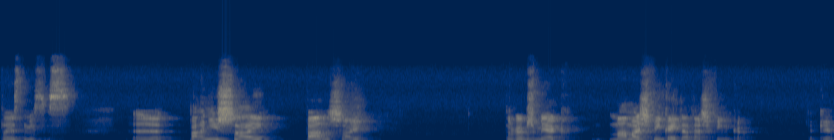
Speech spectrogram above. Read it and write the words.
to jest Mrs. Pani Szaj, Pan Szaj. Trochę brzmi jak mama świnka i tata świnka. Takie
